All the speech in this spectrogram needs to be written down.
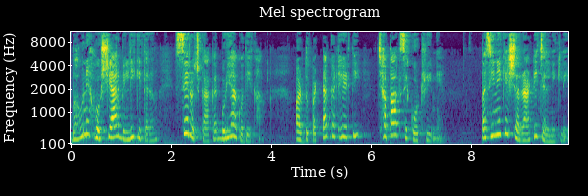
बहू ने होशियार बिल्ली की तरह सिर उचकाकर बुढ़िया को देखा और दुपट्टा कठेरती छपाक से कोठरी में। पसीने के शर्राटे चल निकले।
